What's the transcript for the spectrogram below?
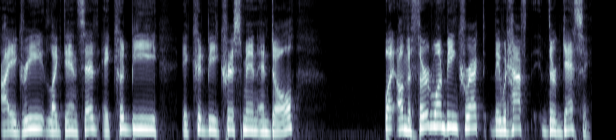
I agree. Like Dan said, it could be it could be Chrisman and Dahl. But on the third one being correct, they would have they're guessing.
